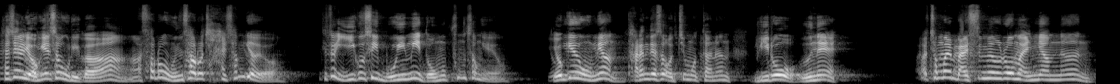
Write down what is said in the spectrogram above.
사실 여기서 우리가 서로 은사로 잘 섬겨요. 그래서 이곳의 모임이 너무 풍성해요. 여기에 오면 다른 데서 얻지 못하는 위로, 은혜, 아, 정말 말씀으로 말미암는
